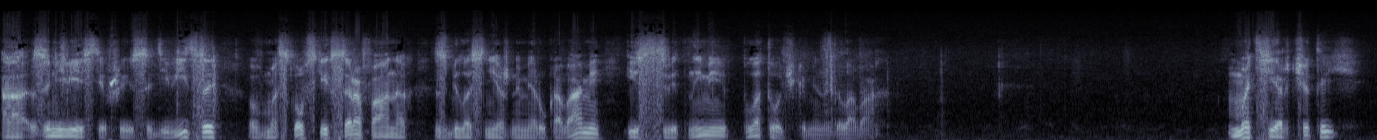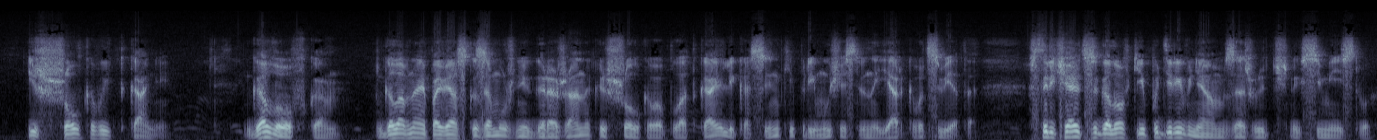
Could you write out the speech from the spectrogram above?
а заневестившиеся девицы в московских сарафанах с белоснежными рукавами и с цветными платочками на головах. Матерчатый из шелковой ткани. Головка. Головная повязка замужних горожанок из шелкового платка или косынки преимущественно яркого цвета. Встречаются головки и по деревням в зажиточных семействах.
